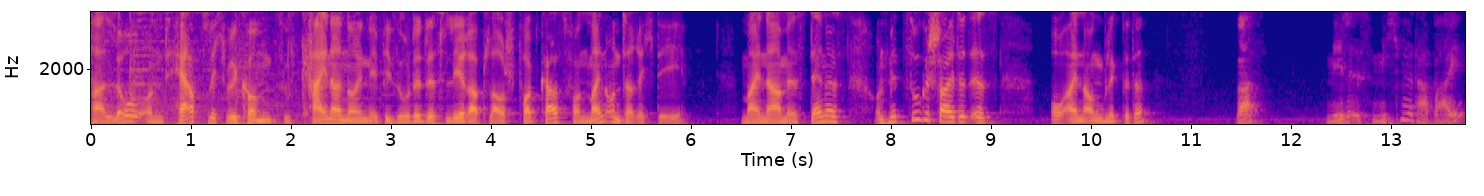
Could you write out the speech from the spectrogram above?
Hallo und herzlich willkommen zu keiner neuen Episode des Lehrerplausch-Podcasts von meinunterricht.de. Mein Name ist Dennis und mit zugeschaltet ist. Oh, einen Augenblick bitte. Was? Nele ist nicht mehr dabei?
